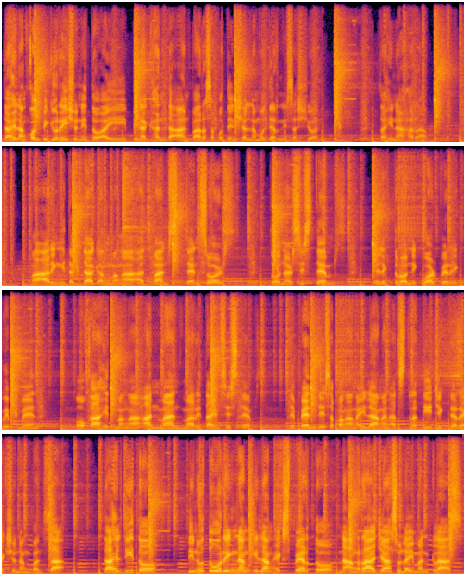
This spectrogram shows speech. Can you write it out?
dahil ang configuration nito ay pinaghandaan para sa potensyal na modernisasyon sa hinaharap. Maaring idagdag ang mga advanced sensors, sonar systems, electronic warfare equipment, o kahit mga unmanned maritime systems depende sa pangangailangan at strategic direction ng bansa. Dahil dito, tinuturing ng ilang eksperto na ang Raja Sulaiman class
